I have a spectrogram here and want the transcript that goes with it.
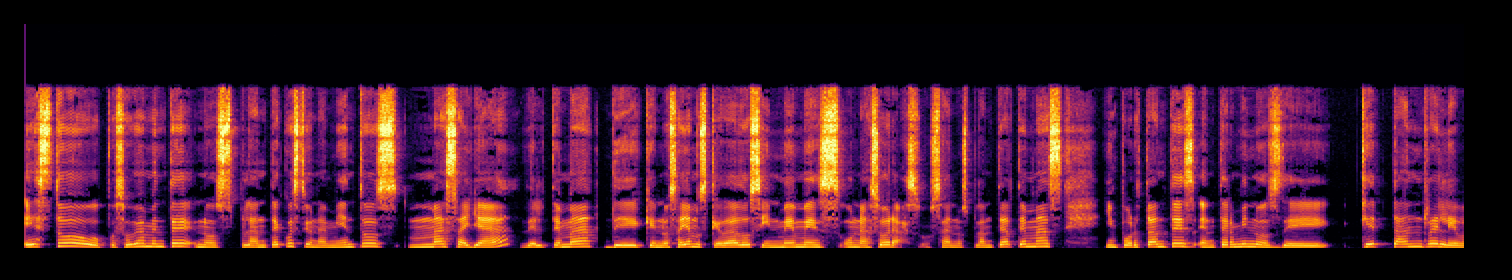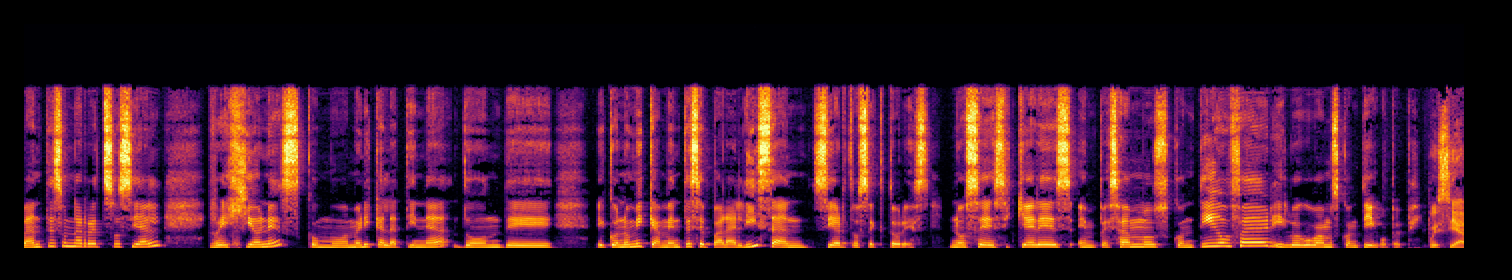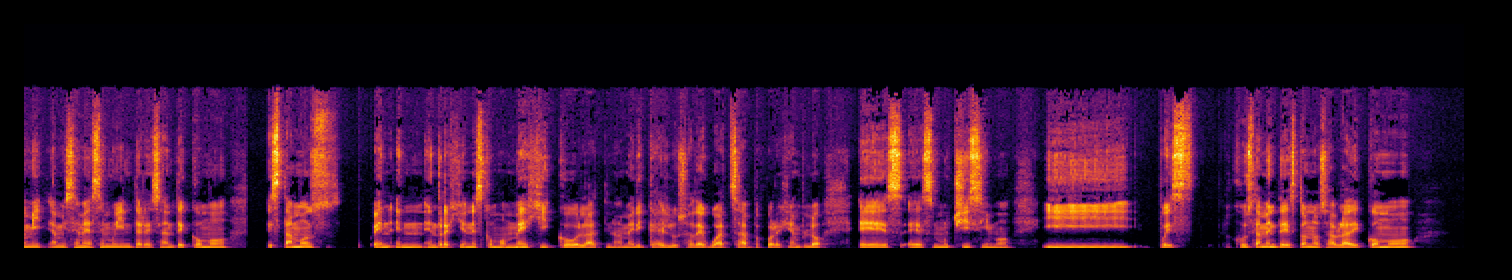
esto pues obviamente nos plantea cuestionamientos más allá del tema de que nos hayamos quedado sin memes unas horas, o sea, nos plantea temas importantes en términos de qué tan relevante es una red social, regiones como América Latina, donde económicamente se paralizan ciertos sectores. No sé, si quieres, empezamos contigo, Fer, y luego vamos contigo, Pepe. Pues sí, a mí, a mí se me hace muy interesante cómo estamos en, en, regiones como México, Latinoamérica, el uso de WhatsApp, por ejemplo, es, es muchísimo. Y pues justamente esto nos habla de cómo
